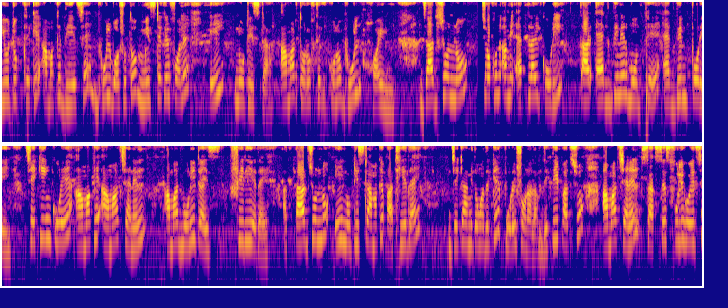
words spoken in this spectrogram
ইউটিউব থেকে আমাকে দিয়েছে, ভুলবশত মিস্টেকের ফলে এই নোটিশটা আমার তরফ থেকে কোনো ভুল হয়নি। যার জন্য যখন আমি অ্যাপ্লাই করি, তার একদিনের মধ্যে, একদিন পরেই চেকিং করে আমাকে আমার চ্যানেল আমার মনিটাইজ ফিরিয়ে দেয়। আর তার জন্য এই নোটিশটা আমাকে পাঠিয়ে দেয়, যেটা আমি তোমাদেরকে পড়ে শোনালাম। দেখতেই পাচ্ছ, আমার চ্যানেল সাকসেসফুলি হয়েছে।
